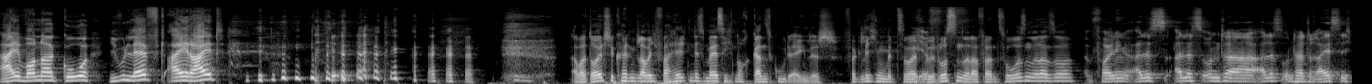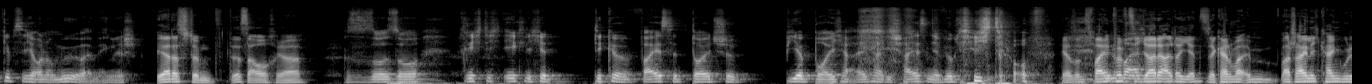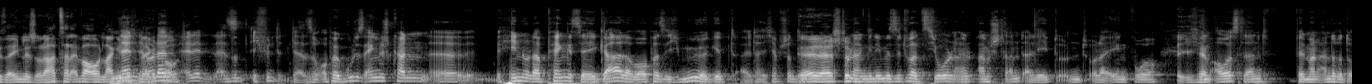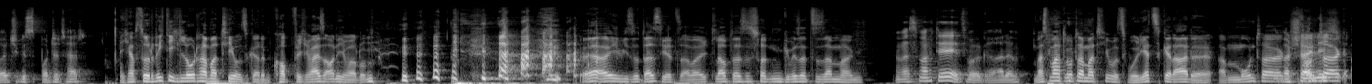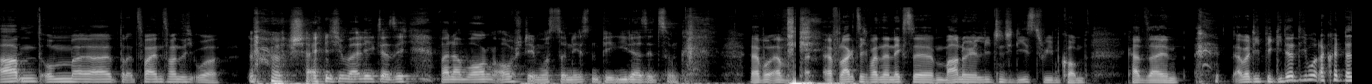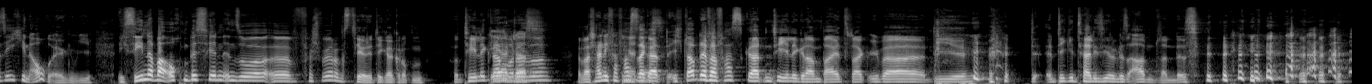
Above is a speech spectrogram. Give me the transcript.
I wanna go, you left, I right. Aber Deutsche können, glaube ich, verhältnismäßig noch ganz gut Englisch. Verglichen mit zum Beispiel ja, Russen oder Franzosen oder so. Vor allen Dingen alles, alles unter, alles unter 30 gibt sich auch noch Mühe beim Englisch. Ja, das stimmt. Das auch, ja. So, so richtig eklige, dicke, weiße deutsche Bierbäuche, Alter, die scheißen ja wirklich drauf. Ja, so ein 52 Jahre alter Jens, der kann mal im, wahrscheinlich kein gutes Englisch oder hat es halt einfach auch lange Nein, nicht mehr oder, gebraucht. Äh, also ich finde, also ob er gutes Englisch kann, äh, hin oder peng ist ja egal, aber ob er sich Mühe gibt, Alter. Ich habe schon so ja, ja, unangenehme Situationen am, am, Strand erlebt und oder irgendwo ich im Ausland, wenn man andere Deutsche gespottet hat. Ich habe so richtig Lothar Matthäus gerade im Kopf, ich weiß auch nicht warum. ja, irgendwie so das jetzt, aber ich glaube, das ist schon ein gewisser Zusammenhang. Was macht der jetzt wohl gerade? Was macht Lothar Matthäus wohl jetzt gerade? Am Montag, Sonntagabend um äh, 22 Uhr. Wahrscheinlich überlegt er sich, wann er morgen aufstehen muss zur nächsten Pegida-Sitzung. Er, er, er fragt sich, wann der nächste Manuel Legion GD Stream kommt. Kann sein. Aber die Pegida-Demo, da, da sehe ich ihn auch irgendwie. Ich sehe ihn aber auch ein bisschen in so äh, Verschwörungstheoretiker-Gruppen. So Telegram ja, oder so. Wahrscheinlich verfasst ja, er gerade, ich glaube, der verfasst gerade einen Telegram-Beitrag über die Digitalisierung des Abendlandes.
